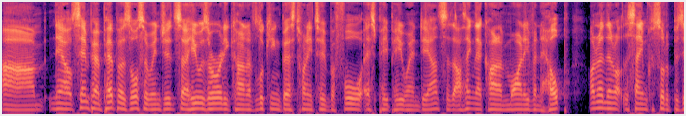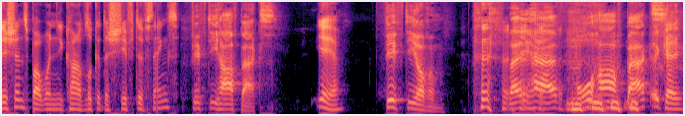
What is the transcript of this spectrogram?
Um, now Sam Powell-Pepper is also injured, so he was already kind of looking best twenty two before SPP went down. So I think that kind of might even help. I know they're not the same sort of positions, but when you kind of look at the shift of things, 50 halfbacks. yeah, yeah. 50 of them. they have more halfbacks. okay.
